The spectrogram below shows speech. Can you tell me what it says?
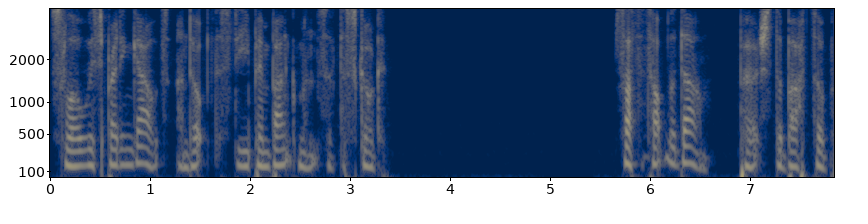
slowly spreading out and up the steep embankments of the Skug. Sat atop the dam perched the bathtub,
